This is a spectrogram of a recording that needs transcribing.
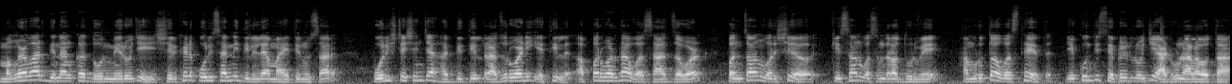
मंगळवार दिनांक दोन मे रोजी शिरखेड पोलिसांनी दिलेल्या माहितीनुसार पोलीस स्टेशनच्या हद्दीतील राजुरवाडी येथील अप्पर वर्धा वसाहतजवळ पंचावन्न वर्षीय किसन वसंतराव धुर्वे हा मृत अवस्थेत एकोणतीस एप्रिल रोजी आढळून आला होता.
